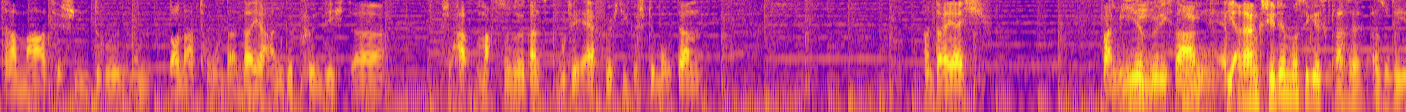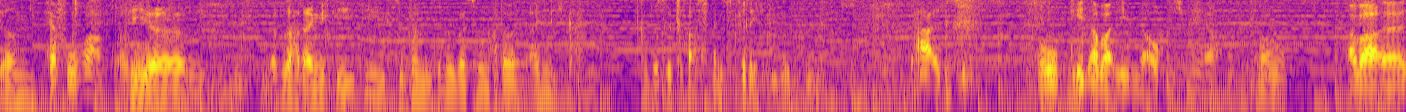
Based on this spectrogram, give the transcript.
dramatischen, dröhnenden Donnerton dann da ja angekündigt. Äh, machst du so eine ganz gute, ehrfürchtige Stimmung dann. Von daher, ich bei mir die, würde ich sagen. Die, die, arrangierte Musik ist klasse. Also die ähm, hervorragend. Also, die äh, also da hat eigentlich die, die Super Nintendo Version hat eigentlich keine große Daseinsberechtigung, finde ich. Ja, es ist so geht aber eben ja auch nicht mehr. Also, aber äh,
